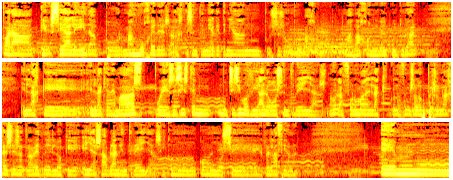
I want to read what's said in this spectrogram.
para que sea leída por más mujeres a las que se entendía que tenían pues eso más bajo más bajo nivel cultural en las que en la que además pues existen muchísimos diálogos entre ellas no la forma en la que conocemos a los personajes es a través de lo que ellas hablan entre ellas y cómo, cómo se relacionan. Em,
